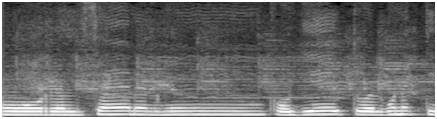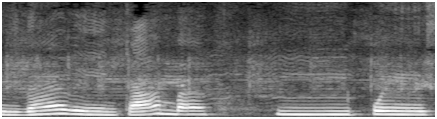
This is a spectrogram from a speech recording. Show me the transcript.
O realizar algún folleto, alguna actividad en Canva. Y pues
